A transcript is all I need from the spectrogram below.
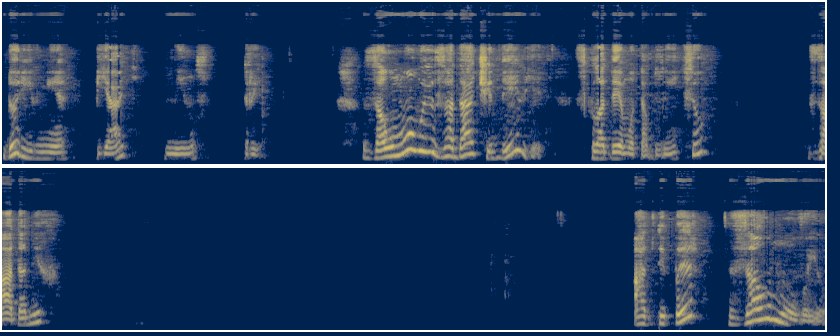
дорівнює 5 мінус 3. За умовою задачі 9 складемо таблицю заданих А тепер за умовою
